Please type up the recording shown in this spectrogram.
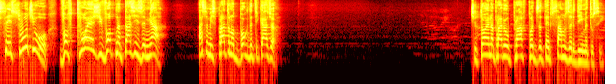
се е случило в твоя живот на тази земя, аз съм изпратен от Бог да ти кажа, че Той е направил прав път за теб само заради името си.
